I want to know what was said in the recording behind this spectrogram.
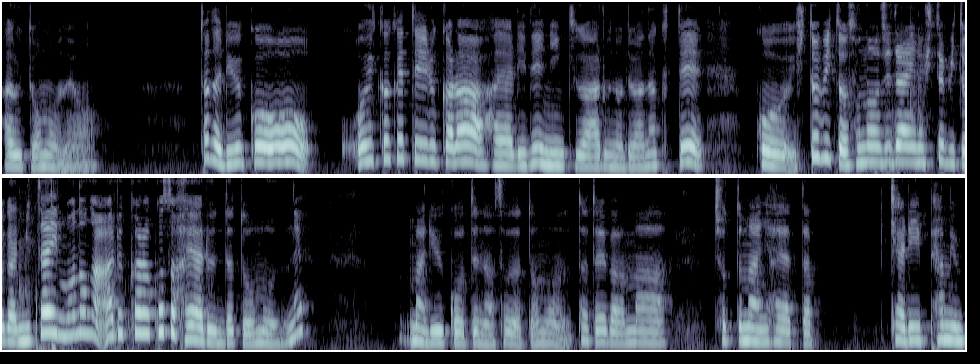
あると思うのよ。ただ流行を追いかけているから流行りで人気があるのではなくてこう人々その時代の人々が見たいものがあるからこそ流行るんだと思うのね。まあ流行っていうのはそうだと思う。例えばまあちょっと前に流行ったキャリーパミュ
